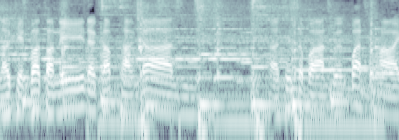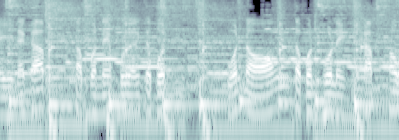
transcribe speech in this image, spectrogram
เราเห็นว่าตอนนี้นะครับทางด้านอ่าเทศบาลเมืองบ้านไผ่นะครับตำบลในเมืองตำบลหัวหนองตำบลโพเหล็กครับเข้า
